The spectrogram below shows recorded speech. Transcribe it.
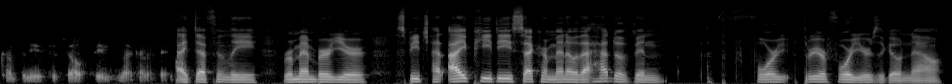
companies, to sales teams, and that kind of thing. I definitely remember your speech at IPD Sacramento. That had to have been four, three or four years ago now,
